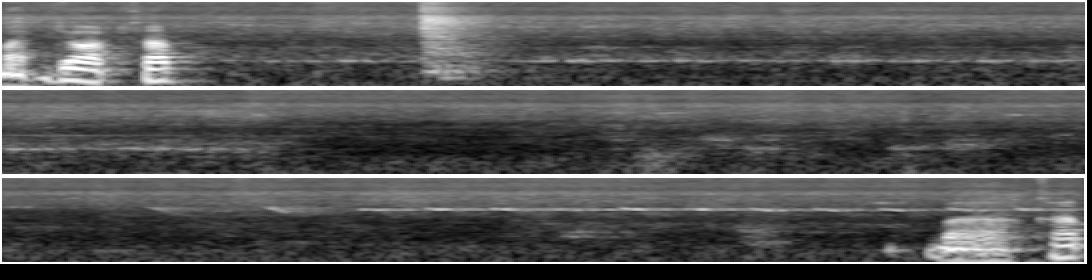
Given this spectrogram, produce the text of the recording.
บัดยอดครับ บาครับ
